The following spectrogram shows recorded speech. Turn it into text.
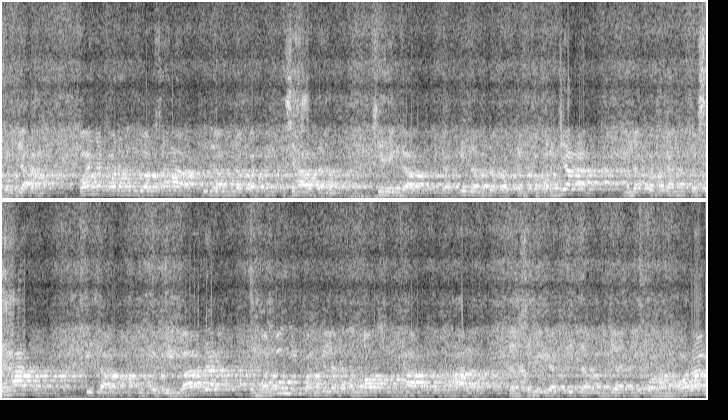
pekerjaan, banyak orang di luar sana tidak mendapatkan kesehatan, sehingga ketika kita mendapatkan pekerjaan, mendapatkan kesehatan, kita mampu beribadah, memenuhi panggilan Allah Subhanahu wa taala dan sehingga kita menjadi orang-orang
